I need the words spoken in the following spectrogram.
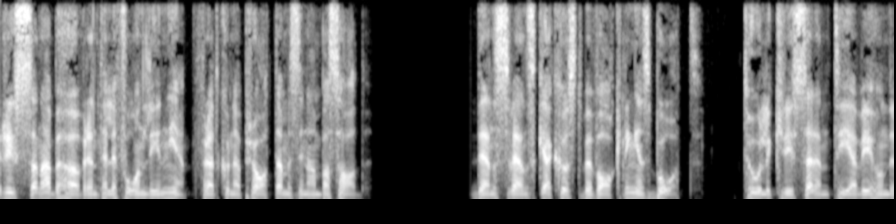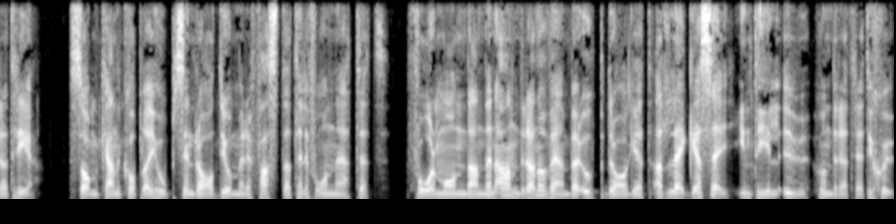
Ryssarna behöver en telefonlinje för att kunna prata med sin ambassad. Den svenska kustbevakningens båt Tullkryssaren TV103, som kan koppla ihop sin radio med det fasta telefonnätet, får måndagen den 2 november uppdraget att lägga sig intill U137.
